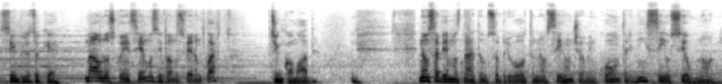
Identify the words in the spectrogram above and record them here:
Simples o quê? Mal nos conhecemos e vamos ver um quarto? Te incomoda? Não sabemos nada um sobre o outro, não sei onde eu me encontro e nem sei o seu nome.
